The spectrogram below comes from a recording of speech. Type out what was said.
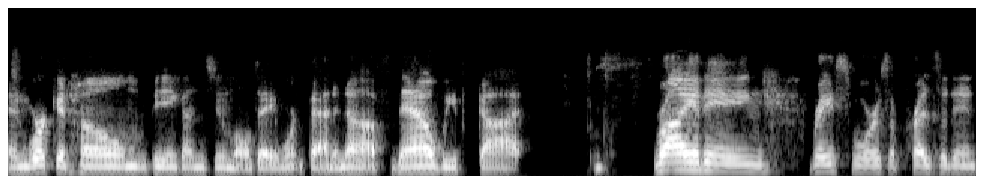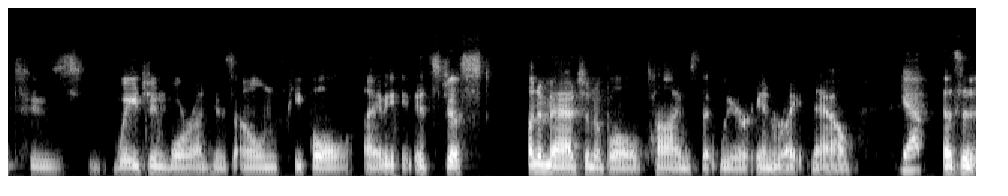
and work at home, being on Zoom all day weren't bad enough. Now we've got rioting, race wars, a president who's waging war on his own people. I mean, it's just unimaginable times that we're in right now. Yeah. As an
